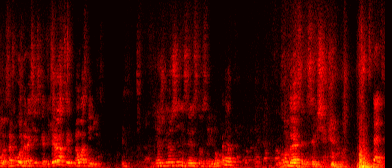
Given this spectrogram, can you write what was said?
о, законы Российской Федерации на вас не действуют. Я же гражданин Советского Союза. Ну, понятно. Куда это совещание? Кстати,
